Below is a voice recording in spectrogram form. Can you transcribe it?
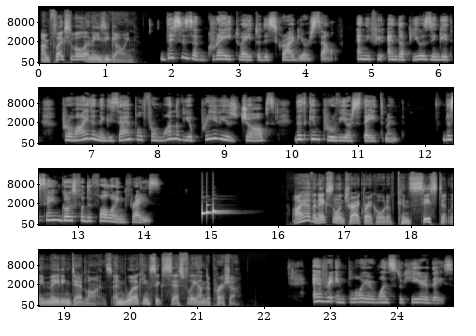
I'm flexible and easygoing. This is a great way to describe yourself. And if you end up using it, provide an example from one of your previous jobs that can prove your statement. The same goes for the following phrase I have an excellent track record of consistently meeting deadlines and working successfully under pressure. Every employer wants to hear this,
